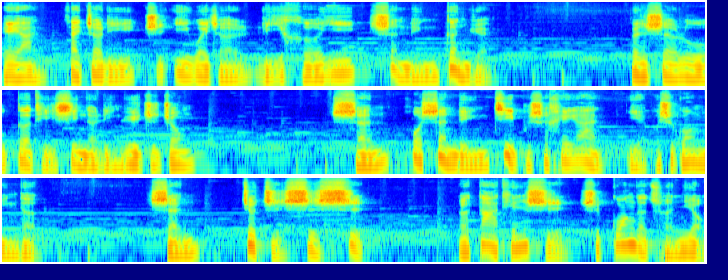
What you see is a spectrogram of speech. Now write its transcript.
黑暗在这里只意味着离合一圣灵更远，更涉入个体性的领域之中。神或圣灵既不是黑暗，也不是光明的，神就只是是。而大天使是光的存有，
